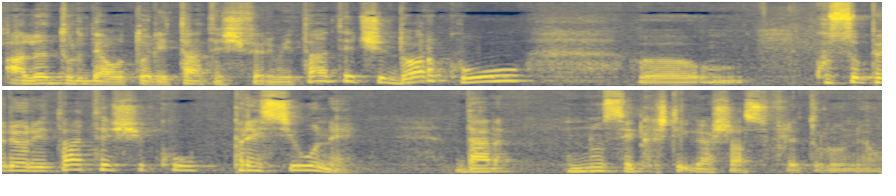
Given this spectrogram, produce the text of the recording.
alături de autoritate și fermitate, ci doar cu, uh, cu superioritate și cu presiune. Dar nu se câștigă așa sufletul unui om.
